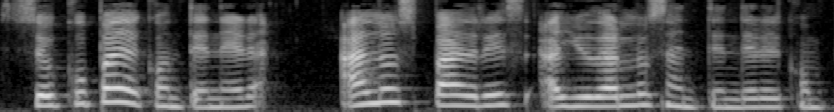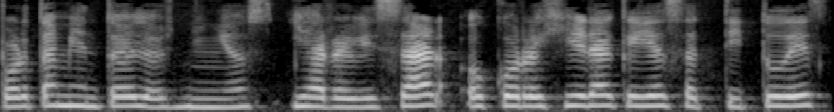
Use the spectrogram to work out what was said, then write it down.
Se ocupa de contener a los padres, ayudarlos a entender el comportamiento de los niños y a revisar o corregir aquellas actitudes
